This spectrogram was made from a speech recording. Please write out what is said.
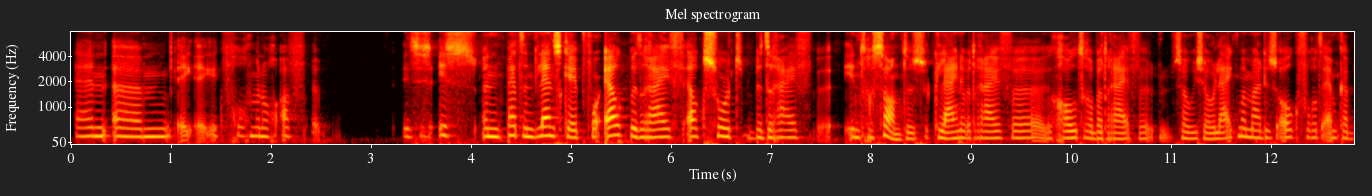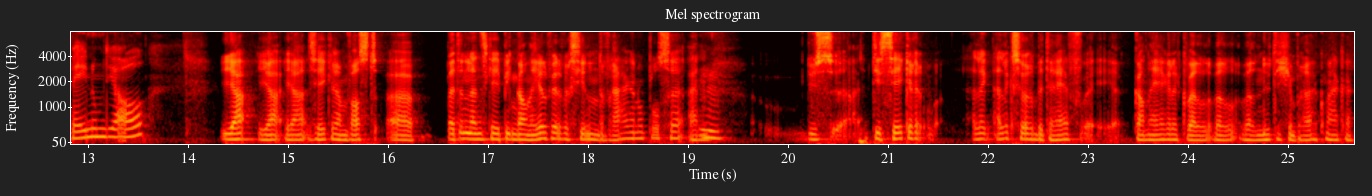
En um, ik, ik vroeg me nog af, is, is een patent landscape voor elk bedrijf, elk soort bedrijf interessant? Dus kleine bedrijven, grotere bedrijven sowieso lijkt me, maar dus ook voor het MKB noemde je al. Ja, ja, ja zeker en vast. Uh, patent landscaping kan heel veel verschillende vragen oplossen. En Mm. Dus uh, het is zeker, elk, elk soort bedrijf eh, kan eigenlijk wel, wel, wel nuttig gebruik maken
